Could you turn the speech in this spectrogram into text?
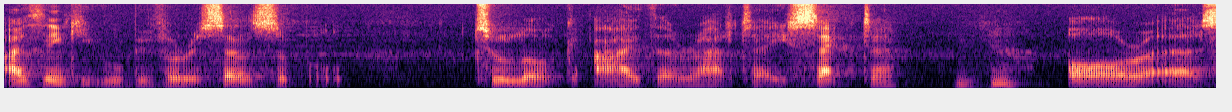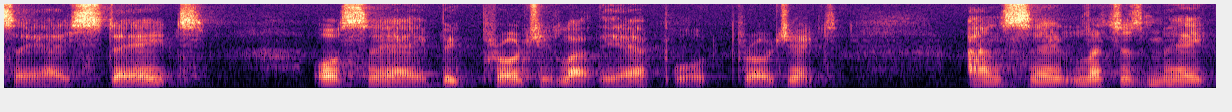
I think it would be very sensible to look either at a sector or, uh, say, a state or, say, a big project like the airport project and say, let us make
